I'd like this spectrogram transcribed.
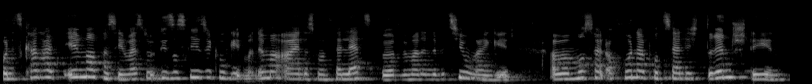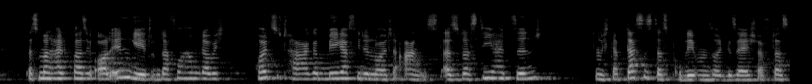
Und es kann halt immer passieren, weißt du, dieses Risiko geht man immer ein, dass man verletzt wird, wenn man in eine Beziehung eingeht. Aber man muss halt auch hundertprozentig drinstehen, dass man halt quasi all in geht. Und davor haben, glaube ich, heutzutage mega viele Leute Angst. Also, dass die halt sind, und ich glaube, das ist das Problem unserer Gesellschaft, dass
